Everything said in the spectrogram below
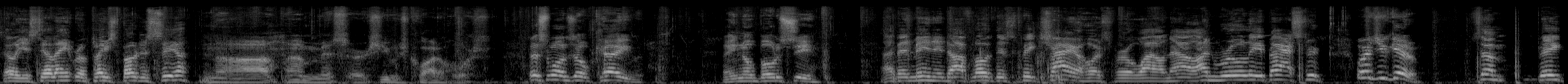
So you still ain't replaced Boadicea? Nah, I miss her. She was quite a horse. This one's okay, but ain't no Boadicea. I've been meaning to offload this big Shire horse for a while now. Unruly bastard. Where'd you get him? Some big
